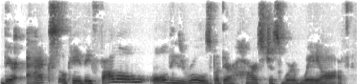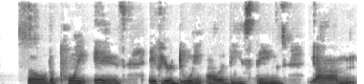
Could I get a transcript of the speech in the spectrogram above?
their acts. Okay, they follow all these rules, but their hearts just were way off. So the point is, if you're doing all of these things, um,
